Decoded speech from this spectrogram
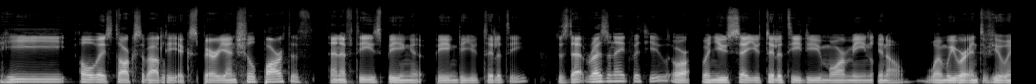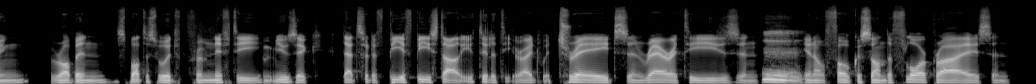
He always talks about the experiential part of NFTs being being the utility. Does that resonate with you? Or when you say utility, do you more mean, you know, when we were interviewing Robin Spottiswoode from Nifty Music, that sort of PFP style utility, right? With trades and rarities and, Mm. you know, focus on the floor price and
